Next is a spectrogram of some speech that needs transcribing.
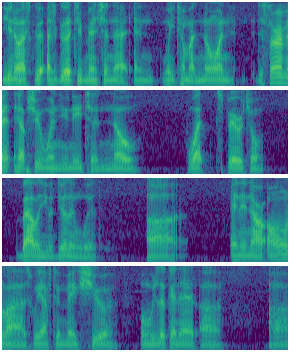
you know, that's good. That's good to mention that. And when you're talking about knowing, discernment helps you when you need to know what spiritual battle you're dealing with. Uh, and in our own lives, we have to make sure when we're looking at uh, uh,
